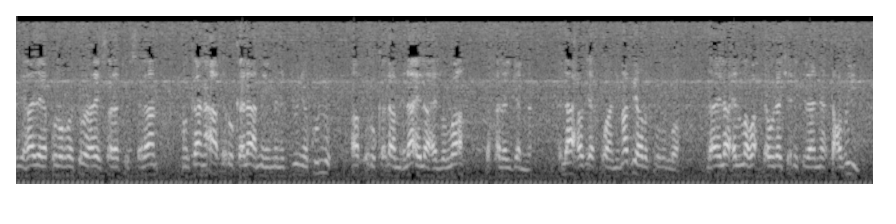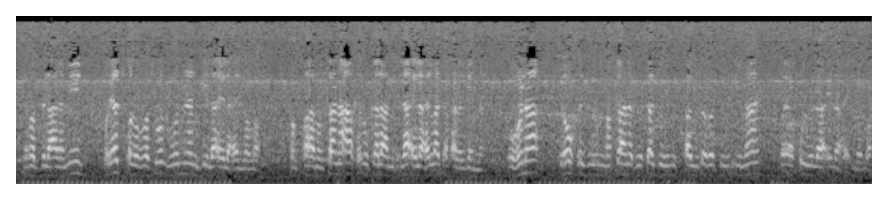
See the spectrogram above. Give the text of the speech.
ولهذا يقول الرسول عليه الصلاة والسلام من كان آخر كلامه من الدنيا كله آخر كلامه لا إله إلا الله دخل الجنة. لاحظ يا إخواني ما فيها رسول الله. لا إله إلا الله وحده لا شريك له لانها تعظيم لرب العالمين ويدخل الرسول ضمنا في لا إله إلا الله. من قال من كان آخر كلامه لا إله إلا الله دخل الجنة. وهنا يؤخذ من كان في قلبه مثقال ذرة من الايمان ويقول لا إله إلا الله.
